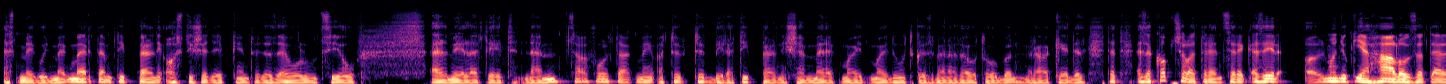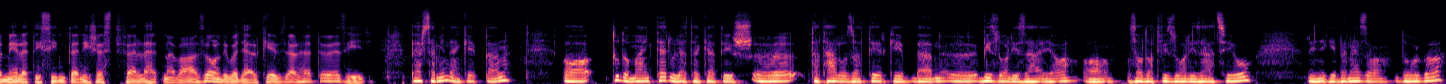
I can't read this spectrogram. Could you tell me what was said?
ezt még úgy megmertem tippelni, azt is egyébként, hogy az evolúció elméletét nem cáfolták még, a több, többire tippelni sem merek majd, majd útközben az autóban rákérdezni. Tehát ez a kapcsolat kapcsolatrendszerek, ezért mondjuk ilyen hálózatelméleti szinten is ezt fel lehetne vázolni, vagy elképzelhető ez így? Persze, mindenképpen. A tudomány területeket is, tehát hálózat térképben vizualizálja az adatvizualizáció, lényegében ez a dolga,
